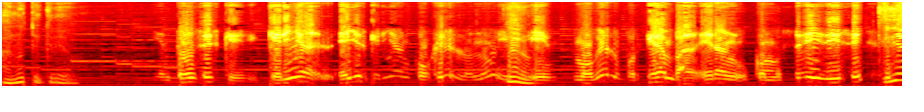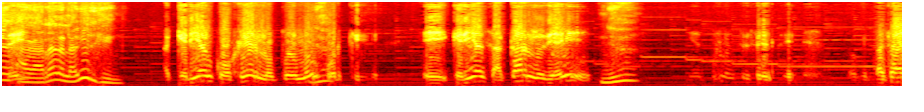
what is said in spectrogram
Ah, no te creo. Y entonces que quería, ellos querían cogerlo, ¿no? Y, Claro. y moverlo, porque eran eran como seis, dice. Querían seis. agarrar a la virgen. Querían cogerlo, pues, ¿no? Ya. Porque eh, querían sacarlo de ahí. Ya. Y entonces, este, lo que pasaba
